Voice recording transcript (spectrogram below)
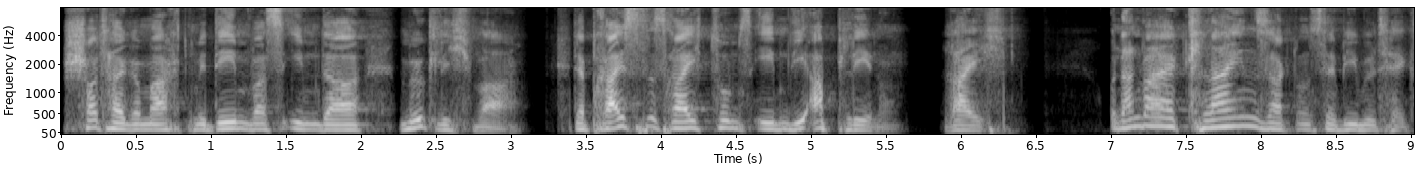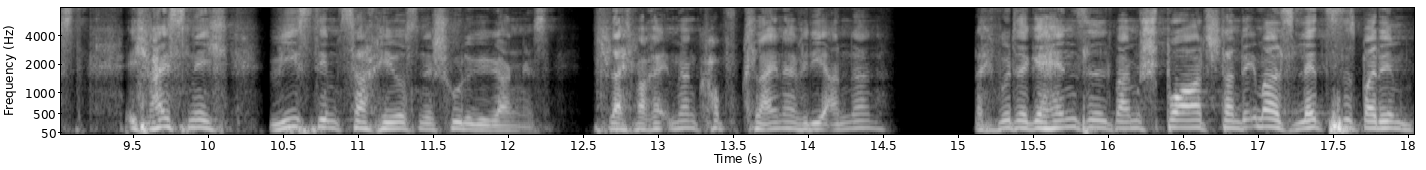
Schotter gemacht mit dem, was ihm da möglich war. Der Preis des Reichtums eben die Ablehnung. Reich. Und dann war er klein, sagt uns der Bibeltext. Ich weiß nicht, wie es dem Zachäus in der Schule gegangen ist. Vielleicht war er immer ein Kopf kleiner wie die anderen. Vielleicht wurde er gehänselt beim Sport, stand er immer als letztes bei dem,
